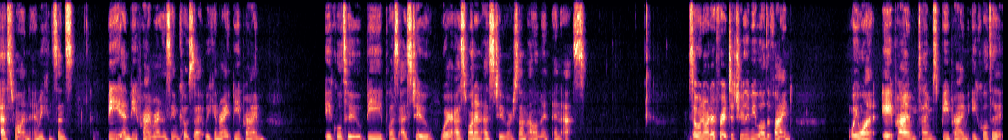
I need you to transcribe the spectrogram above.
s1, and we can, since b and b prime are in the same coset, we can write b prime equal to b plus s2, where s1 and s2 are some element in s. So in order for it to truly be well defined, we want a prime times b prime equal to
